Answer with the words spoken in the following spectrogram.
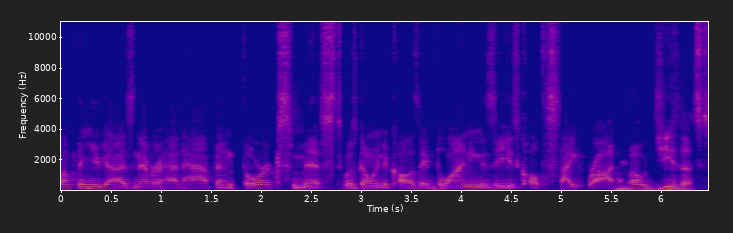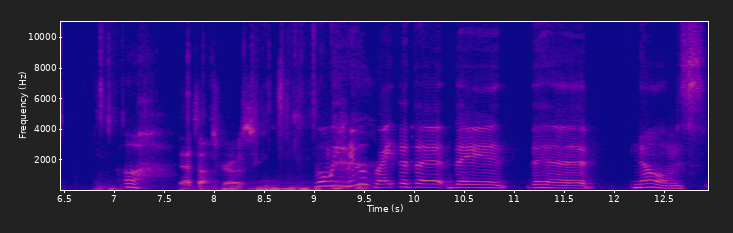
something you guys never had happen. Thorax mist was going to cause a blinding disease called sight rot. Oh Jesus! oh, that sounds gross. well, we knew right that the the the gnomes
